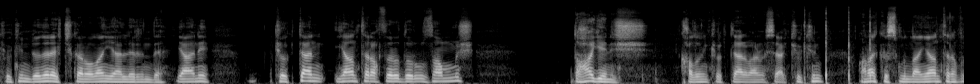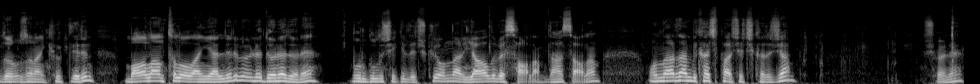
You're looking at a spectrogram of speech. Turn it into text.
kökün dönerek çıkan olan yerlerinde. Yani kökten yan taraflara doğru uzanmış daha geniş kalın kökler var mesela kökün ana kısmından yan tarafa doğru uzanan köklerin bağlantılı olan yerleri böyle döne döne burgulu şekilde çıkıyor. Onlar yağlı ve sağlam, daha sağlam. Onlardan birkaç parça çıkaracağım. Şöyle.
